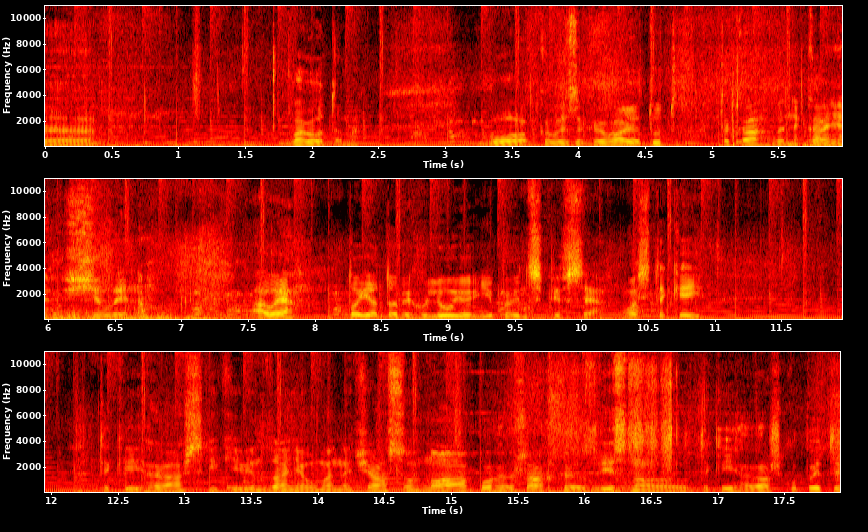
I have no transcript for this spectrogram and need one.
е, воротами. Бо коли закриваю, тут така виникає щілина. Але то я дорегулюю і в принципі все. Ось такий такий гараж, скільки він зайняв у мене часу. Ну а по гаражах, звісно, такий гараж купити,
